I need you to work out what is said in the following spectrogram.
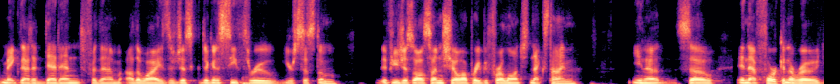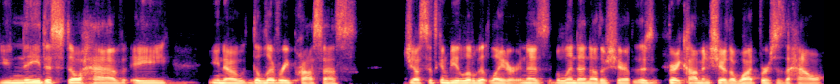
make that a dead end for them. Otherwise, they're just they're going to see through your system if you just all of a sudden show up right before launch next time. You know, so in that fork in the road, you need to still have a you know delivery process just it's going to be a little bit later and as belinda and others share there's very common share the what versus the how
